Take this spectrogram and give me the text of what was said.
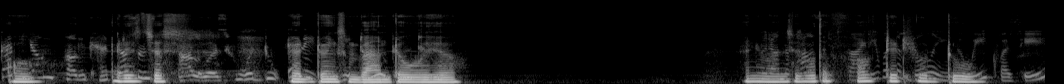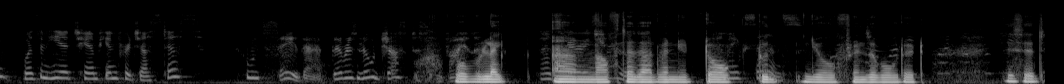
That Oh, young punk had it is just- who would do You're doing some banter over here. And you But on answer, what the positive he fuck did you do? weak, was he? Wasn't he a champion for justice? Don't say that. There is no justice Well, like, That's and after true. that, when you talk to sense. your friends about it, they said,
